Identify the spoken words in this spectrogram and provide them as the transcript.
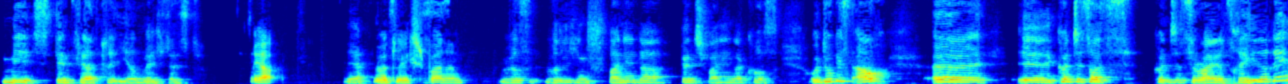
mit dem Pferd kreieren möchtest. Ja, ja wirklich spannend. Wirklich ein spannender, ganz spannender Kurs. Und du bist auch äh, äh, Contest, Contest Rider Trainerin.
